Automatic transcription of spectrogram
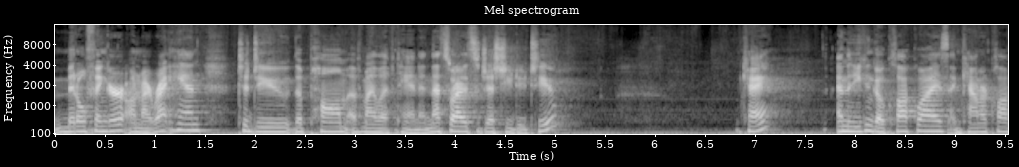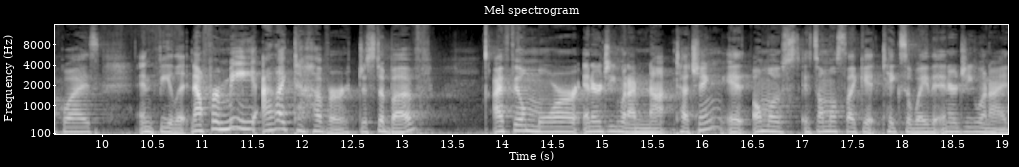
middle finger on my right hand to do the palm of my left hand. And that's what I would suggest you do too. Okay? And then you can go clockwise and counterclockwise and feel it. Now, for me, I like to hover just above. I feel more energy when I'm not touching. It almost it's almost like it takes away the energy when I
